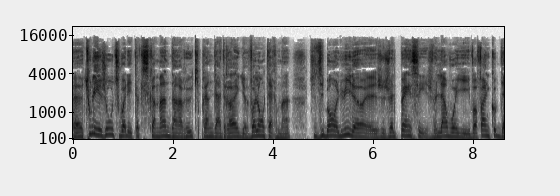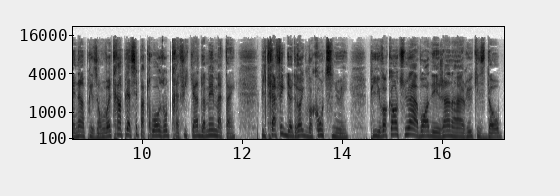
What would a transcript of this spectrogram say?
euh, tous les jours, tu vois des toxicomanes dans la rue qui prennent de la drogue volontairement. Tu dis, bon, lui, là, euh, je, je vais le pincer, je vais l'envoyer. Il va faire une coupe d'années en prison. Il va être remplacé par trois autres trafiquants demain matin. Puis le trafic de drogue va continuer. Puis il va continuer à avoir des gens dans la rue qui se dopent.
